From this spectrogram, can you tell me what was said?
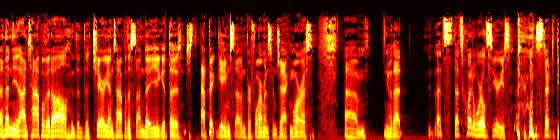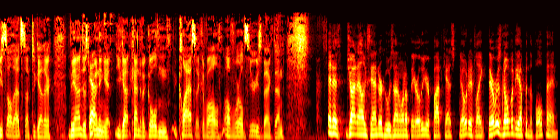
and then you, on top of it all, the, the cherry on top of the sundae, you get the just epic game seven performance from Jack Morris. Um, you know, that, that's that's quite a World Series when you start to piece all that stuff together. Beyond just yeah. winning it, you got kind of a golden classic of all of World Series back then. And as John Alexander, who was on one of the earlier podcasts, noted, like there was nobody up in the bullpen.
